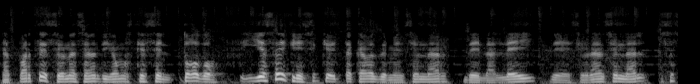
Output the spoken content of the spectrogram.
La parte de seguridad nacional, digamos que es el todo. Y esa definición que ahorita acabas de mencionar de la ley de seguridad nacional, pues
